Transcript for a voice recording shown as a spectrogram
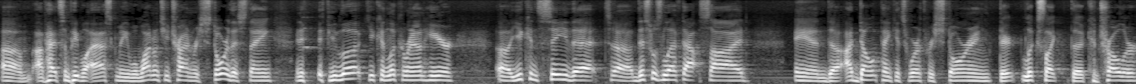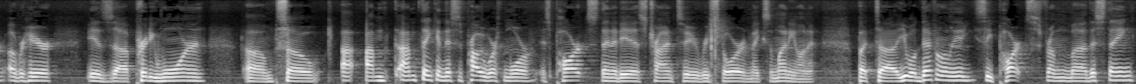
Um, I've had some people ask me, well, why don't you try and restore this thing? And if, if you look, you can look around here. Uh, you can see that uh, this was left outside and uh, I don't think it's worth restoring. There looks like the controller over here is uh, pretty worn. Um, so I, I'm, I'm thinking this is probably worth more as parts than it is trying to restore and make some money on it. But uh, you will definitely see parts from uh, this thing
